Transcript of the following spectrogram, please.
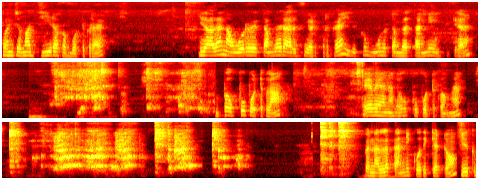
கொஞ்சமாக ஜீரகம் போட்டுக்கிறேன். இதால் நான் ஒரு டம்ளர் அரிசி எடுத்திருக்கேன். இதுக்கு மூணு டம்ளர் தண்ணி ஊற்றிக்கிறேன் இப்போ உப்பு போட்டுக்கலாம். தேவையான அளவு உப்பு போட்டுக்கோங்க. இப்போ நல்லா தண்ணி கொதிக்கட்டும். இதுக்கு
